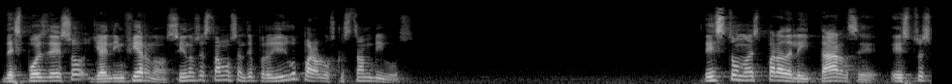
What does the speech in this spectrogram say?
Después de eso, ya el infierno. Si nos estamos en pero yo digo para los que están vivos. Esto no es para deleitarse, esto es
